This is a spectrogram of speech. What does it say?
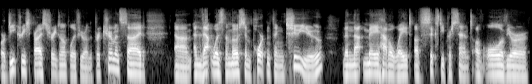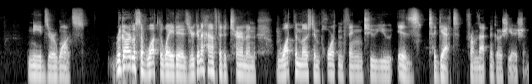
or decrease price, for example, if you're on the procurement side, um, and that was the most important thing to you, then that may have a weight of 60% of all of your needs or wants regardless of what the weight is, you're going to have to determine what the most important thing to you is to get from that negotiation.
